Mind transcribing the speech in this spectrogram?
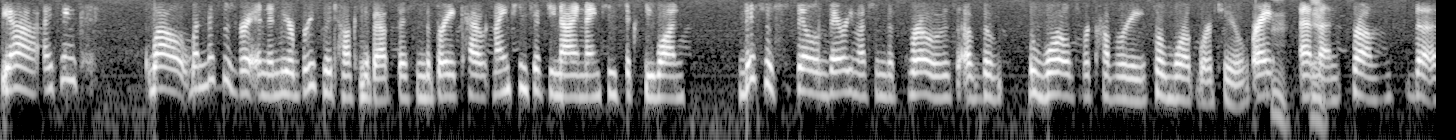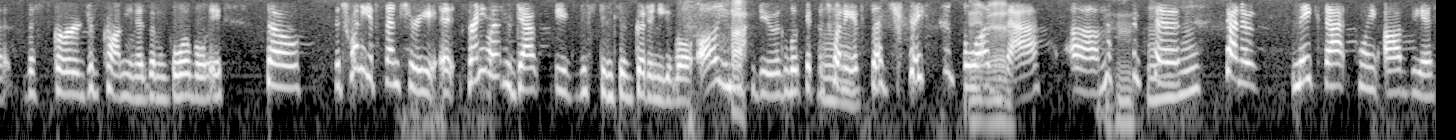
Yeah, I think, well, when this was written, and we were briefly talking about this in the breakout, 1959, 1961, this was still very much in the throes of the, the world's recovery from World War II, right? Mm, and yeah. then from the, the scourge of communism globally. So the 20th century, it, for anyone who doubts the existence of good and evil, all you need to do is look at the 20th century bloodbath um, Mm-hmm. to kind of make that point obvious.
